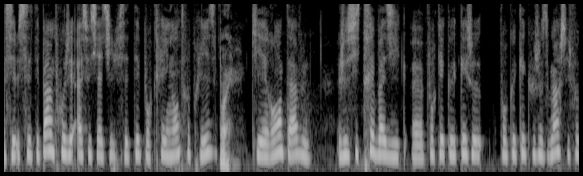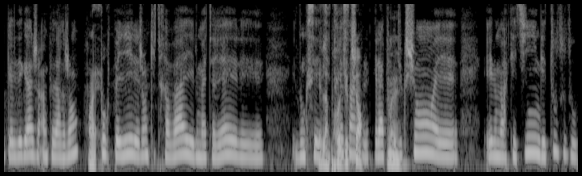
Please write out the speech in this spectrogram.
C'était pas un projet associatif, c'était pour créer une entreprise Ouais. qui est rentable. Je suis très basique. Euh, pour, quelque, quelque chose, pour que quelque chose marche, il faut qu'elle dégage un peu d'argent Ouais. pour payer les gens qui travaillent et le matériel. Et, et donc, c'est Et la production. simple. Et la production et, et le marketing et tout, tout, tout.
